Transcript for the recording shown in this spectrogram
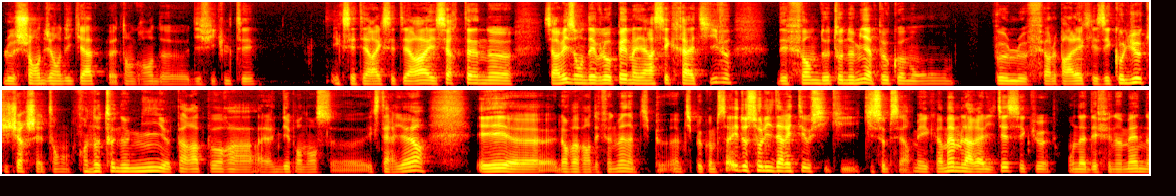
le champ du handicap est en grande difficulté, etc. etc. Et certains euh, services ont développé de manière assez créative des formes d'autonomie, un peu comme on peut le faire le parallèle avec les écolieux qui cherchent à être en, autonomie euh, par rapport à, une dépendance euh, extérieure. Et euh, là, on va avoir des phénomènes un petit peu, un petit peu comme ça, et de solidarité aussi qui, qui s'observent. Mais quand même, la réalité, c'est que on a des phénomènes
